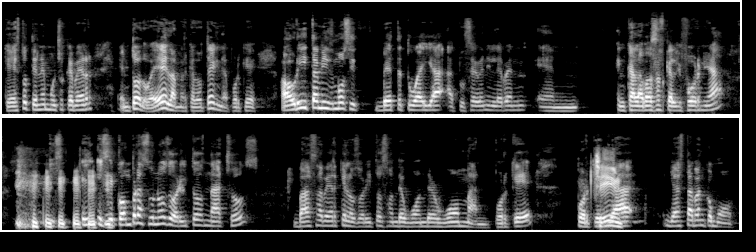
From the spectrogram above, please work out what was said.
que esto tiene mucho que ver en todo, ¿eh? La mercadotecnia, porque ahorita mismo si vete tú allá a tu 7-Eleven en, en Calabazas, California, y, si compras unos Doritos Nachos, vas a ver que los Doritos son de Wonder Woman. ¿Por qué? Porque ya, ya estaban como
